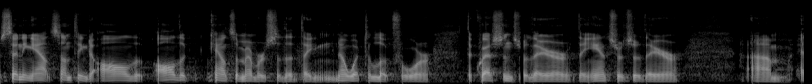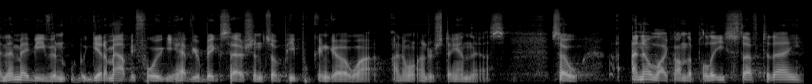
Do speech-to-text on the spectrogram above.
sending out something to all the, all the council members so that they know what to look for, the questions are there, the answers are there, um, and then maybe even get them out before you have your big session so people can go, well, I don't understand this. So I know like on the police stuff today,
